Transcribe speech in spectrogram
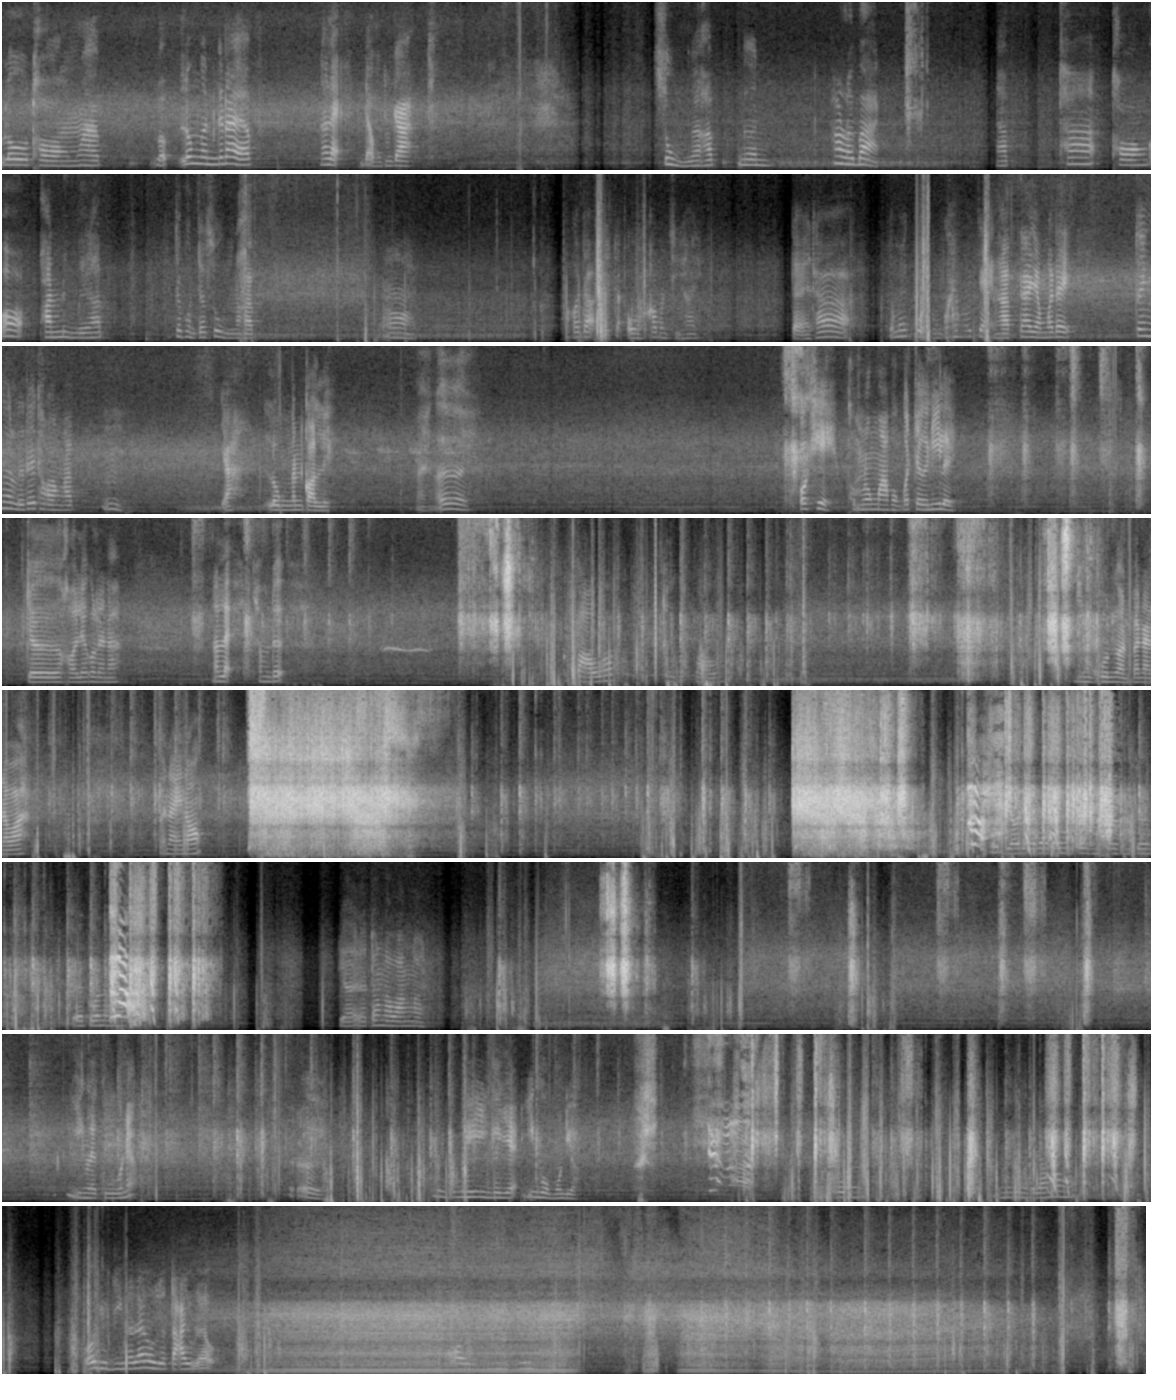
โลทองนะครับแบบโลเงินก็ได้ครับ นั่นแหละ เดี๋ยวผมจะ สุ่มนะครับ เงินห้าร้อยบาทนะครับ ถ้าทองก็พันหนึ่งเลยครับ จะผมจะสุ่มนะครับ อ่า ก็จะจะโอนเข้าบัญชีให้ แต่ถ้ายังไม่กดผมก็ยังไม่แจกครับ ถ้ายังไม่ได้ได้เงินหรือได้ทองครับ อืมอย่าลงกันก่อนเลยแหมเอ้ยโอเค ผมลงมาผมก็เจอนี่เลย เจอเขาเรียกว่าอะไรนะ นั่นแหละทำเด้อกระเป๋าครับเจอกระเป๋า คุณก่อนไปไหนแล้ววะ ไปไหนน้องเดี๋ยเดี๋ยวเดี๋ยวเดี๋ยวเดี๋ยวผมเจอผมเจอผมเจอเจอตัวหนึ่งเดี๋ยวเราต้องระวังก่อนยิงอะไรกูวะ เนี่ยเออมึงก็ไม่ยิงเยอะแยะยิงผมคนเดียวคงยิงลืมไปแล้วมั้งนะโอ้ยหยุดยิงได้แล้วจะตายอยู่แล้วโอ้ยยิงยิง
